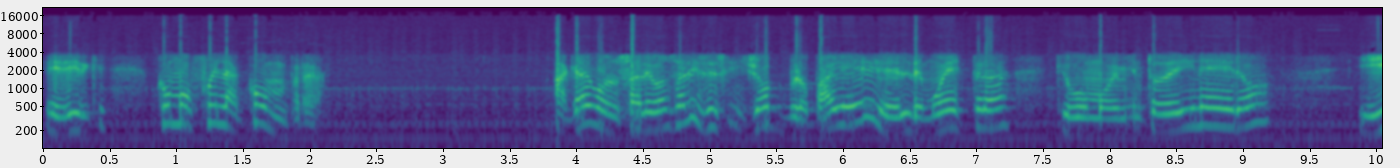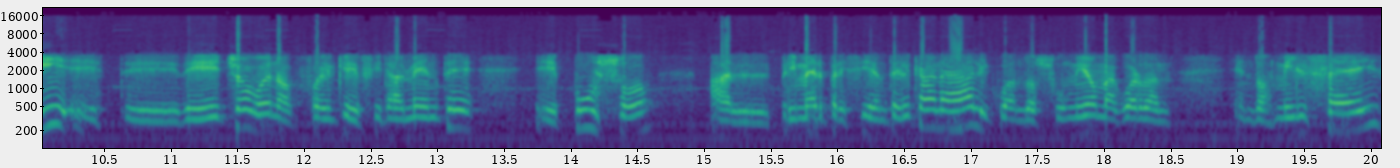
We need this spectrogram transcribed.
Es decir, ¿cómo fue la compra? Acá González González dice, sí, yo lo pagué, él demuestra que hubo un movimiento de dinero y este, de hecho, bueno, fue el que finalmente eh, puso al primer presidente del canal y cuando asumió, me acuerdo, en, en 2006,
